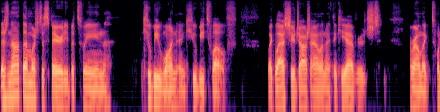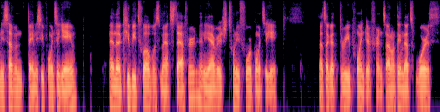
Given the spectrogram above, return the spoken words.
there's not that much disparity between QB one and QB twelve. Like last year, Josh Allen, I think he averaged around like 27 fantasy points a game, and the QB twelve was Matt Stafford, and he averaged 24 points a game. That's like a three point difference. I don't think that's worth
